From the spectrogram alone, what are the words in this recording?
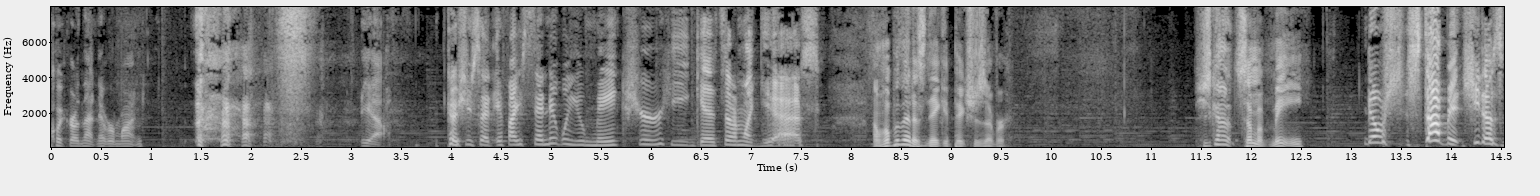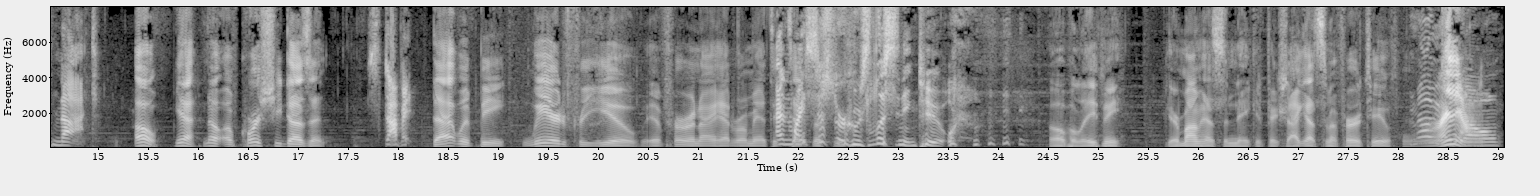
quicker on that. Never mind. yeah. Because she said, if I send it, will you make sure he gets it? I'm like, yes. I'm hoping that has naked pictures of her. She's got some of me. No, sh- stop it. She does not. Oh, yeah. No, of course she doesn't. Stop it. That would be weird for you if her and I had romantic And my sister, who's listening too. Oh, believe me. Your mom has some naked pictures. I got some of her, too. no, don't.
